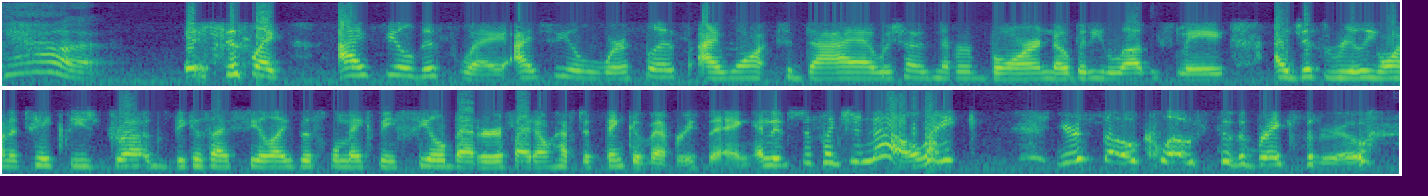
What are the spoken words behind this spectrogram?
Yeah. it's just like I feel this way. I feel worthless. I want to die. I wish I was never born. Nobody loves me. I just really want to take these drugs because I feel like this will make me feel better if I don't have to think of everything. And it's just like Jenelle, like you're so close to the breakthrough.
